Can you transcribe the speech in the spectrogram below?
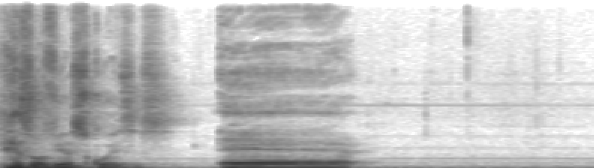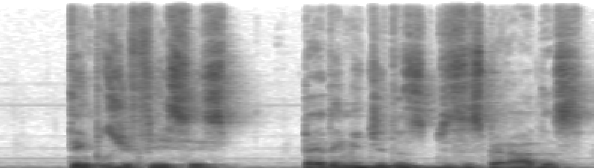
resolver as coisas. É... Tempos difíceis pedem medidas desesperadas,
